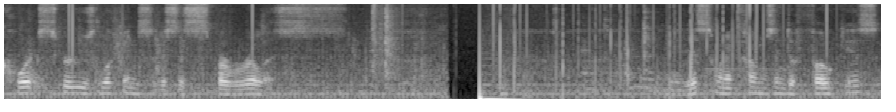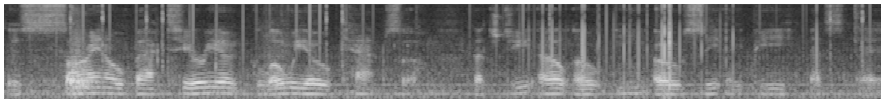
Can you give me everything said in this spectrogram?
corkscrews looking, so this is spirillus. This, when it comes into focus, is Cyanobacteria gloeocapsa. That's G L O E O C A P S A.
